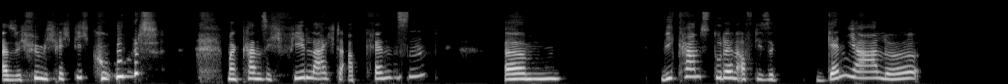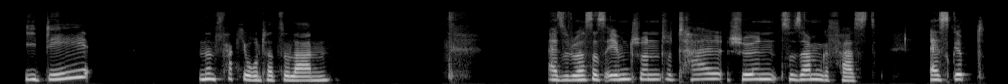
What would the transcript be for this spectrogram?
also ich fühle mich richtig gut. Man kann sich viel leichter abgrenzen. Ähm, wie kamst du denn auf diese geniale Idee, einen Fuck you runterzuladen? Also du hast das eben schon total schön zusammengefasst. Es gibt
